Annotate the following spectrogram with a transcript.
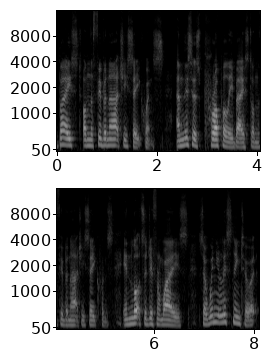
based on the Fibonacci sequence. And this is properly based on the Fibonacci sequence in lots of different ways. So when you're listening to it,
